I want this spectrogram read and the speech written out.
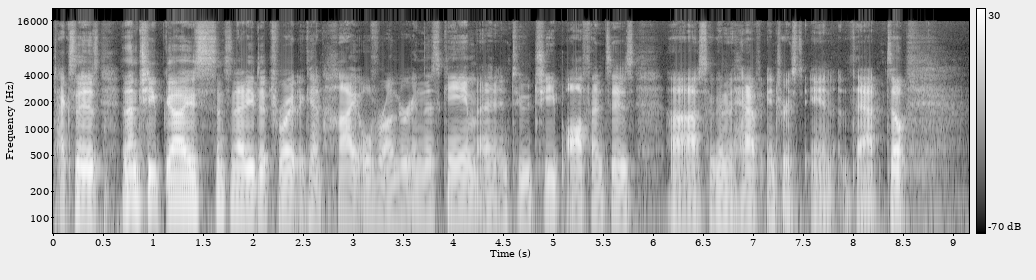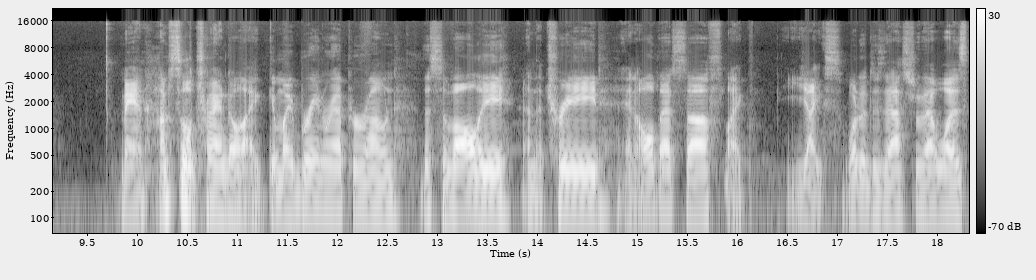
Texas. And then cheap guys, Cincinnati, Detroit. Again, high over under in this game and into cheap offenses. Uh, so going to have interest in that. So, man, I'm still trying to like get my brain wrapped around the Civale and the trade and all that stuff. Like Yikes, what a disaster that was.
